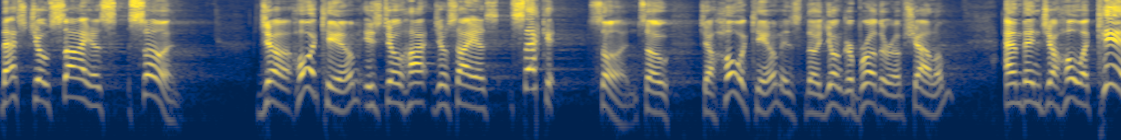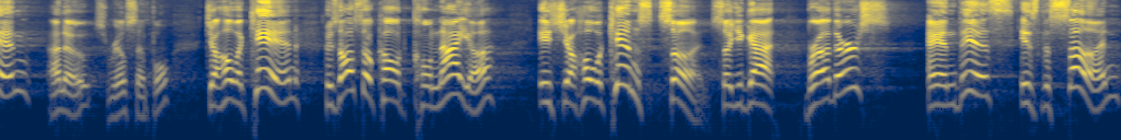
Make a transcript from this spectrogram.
that's Josiah's son. Jehoiakim is Josiah's second son. So Jehoiakim is the younger brother of Shallum. And then Jehoiachin, I know, it's real simple. Jehoiachin, who's also called Coniah, is Jehoiakim's son. So you got brothers, and this is the son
